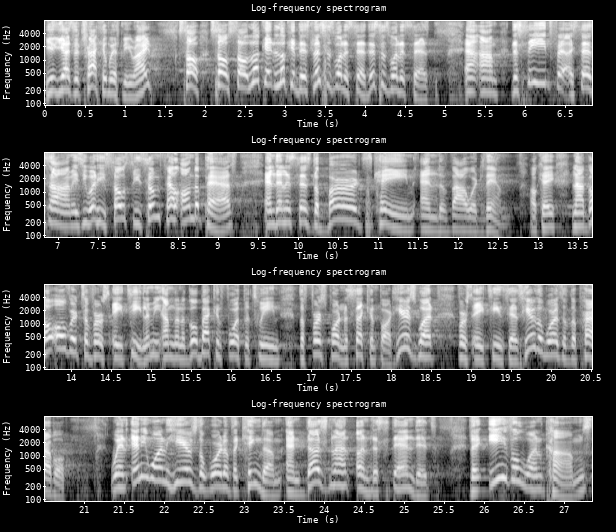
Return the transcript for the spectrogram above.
you, you, guys are tracking with me, right? So, so, so look at look at this. This is what it says. This is what it says. Uh, um, the seed fell, it says um, is he when he sowed seed, some fell on the path, and then it says the birds came and devoured them. Okay, now go over to verse 18. Let me, I'm going to go back and forth between the first part and the second part. Here's what verse 18 says Hear the words of the parable. When anyone hears the word of the kingdom and does not understand it, the evil one comes,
